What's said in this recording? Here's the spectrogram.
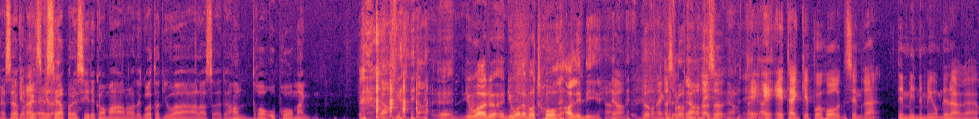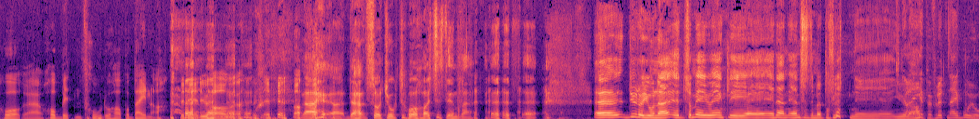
Jeg ser, okay, på det, jeg det. ser på det sidekameraet her nå. Det er godt at Joa ellers, han drar opp hårmengden. Ja, ja. Eh, Joar er vårt håralibi. Ja. Ja. Bør han egentlig Altså, få lov til å være med? Altså, Ja, jeg, jeg, jeg tenker på håret til Sindre. Det minner meg om det der uh, håret hobbiten Frodo har på beina. Det er det du har. eh, det er det du har. Nei, ja, det er så tjukt hår har ikke Sindre. Eh, du da, Jone, eh, som er jo egentlig eh, er den eneste som er på flytten i Ja, jeg er på flytten. Jeg bor jo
